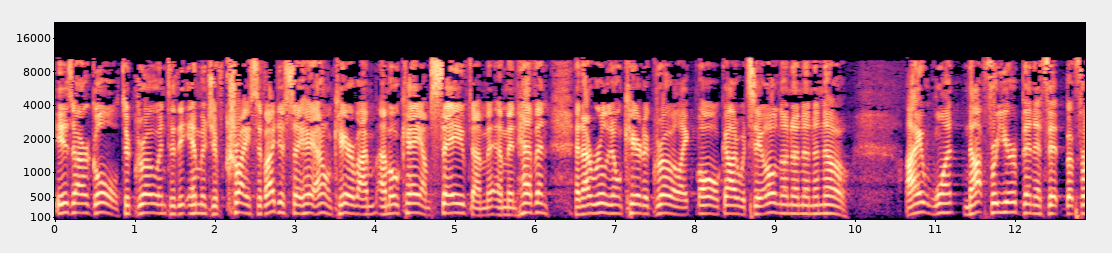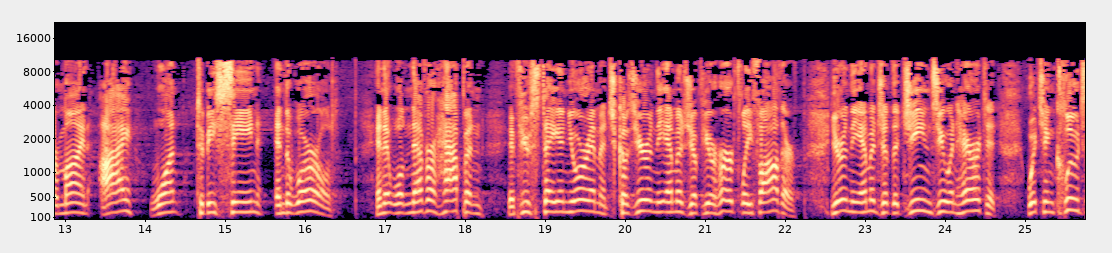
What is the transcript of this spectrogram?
is our goal to grow into the image of Christ. If I just say, hey, I don't care, I'm, I'm okay, I'm saved, I'm, I'm in heaven, and I really don't care to grow, like, oh, God would say, oh, no, no, no, no, no. I want not for your benefit, but for mine. I want to be seen in the world. And it will never happen if you stay in your image because you're in the image of your earthly father. You're in the image of the genes you inherited, which includes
